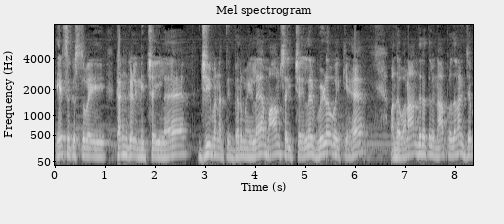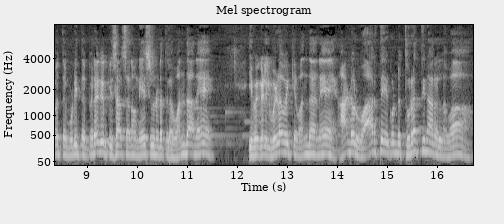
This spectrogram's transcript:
இயேசு கிறிஸ்துவை கண்களின் இச்சையில் ஜீவனத்தின் பெருமையில் மாம்ச இச்சையில் விழ வைக்க அந்த வனாந்திரத்தில் நாற்பது நாள் ஜெபத்தை முடித்த பிறகு பிசாசனவன் இயேசுவினிடத்தில் வந்தானே இவைகளில் விழ வைக்க வந்தானே. ஆண்டவர் வார்த்தையை கொண்டு துரத்தினார் அல்லவா?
